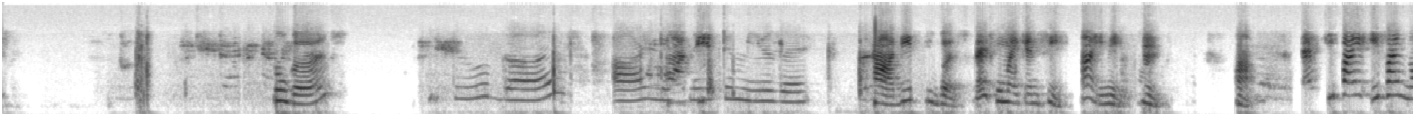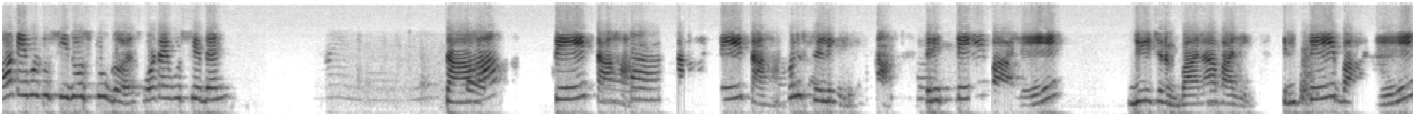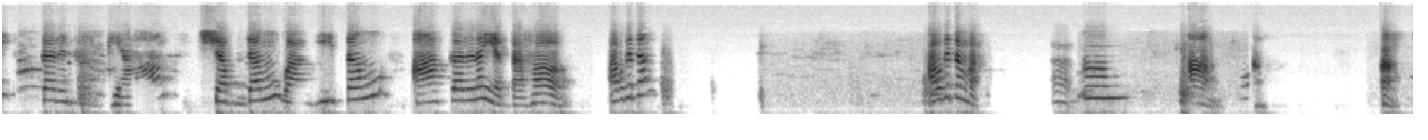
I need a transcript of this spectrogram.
Two girls two girls are listening ah, to music ah these two girls right whom i can see ah ime hmm. ah and if i if i'm not able to see those two girls what i would say then सा ते ताः ते ताः खलु स्त्रीलिङ्गे तर्हि ते बाले द्विवचनं बाला बाले तर्हि ते बाले कर्णाभ्यां शब्दं वा गीतम् आकर्णयतः। अवगतम्? अवगतं वा?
